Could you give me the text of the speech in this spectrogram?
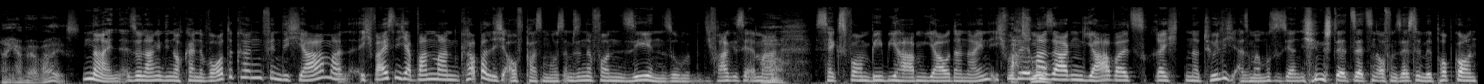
Naja, wer weiß. Nein, solange die noch keine Worte können, finde ich ja. Man, ich weiß nicht, ab wann man körperlich aufpassen muss, im Sinne von sehen. So, die Frage ist ja immer, Ah. Sex vorm Baby haben, ja oder nein. Ich würde so. immer sagen, ja, weil es recht natürlich, also man muss es ja nicht hinsetzen auf den Sessel mit Popcorn,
